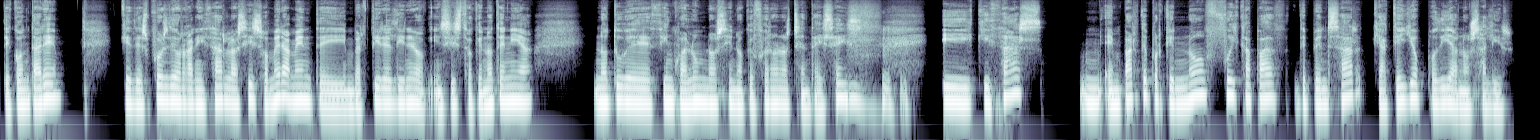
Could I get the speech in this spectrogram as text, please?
te contaré que después de organizarlo así someramente e invertir el dinero, insisto, que no tenía, no tuve cinco alumnos, sino que fueron 86. y quizás mm, en parte porque no fui capaz de pensar que aquello podía no salir.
